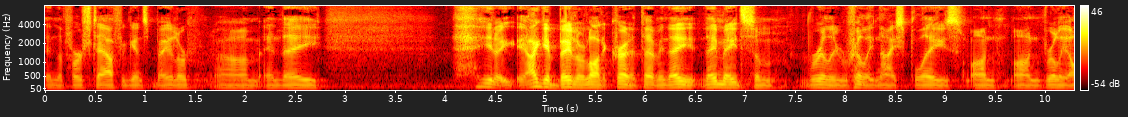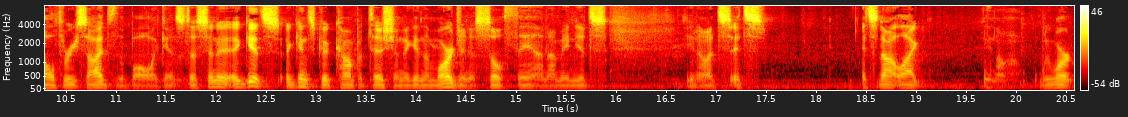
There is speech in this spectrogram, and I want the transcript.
in the first half against Baylor, um, and they, you know, I give Baylor a lot of credit. I mean, they they made some really really nice plays on on really all three sides of the ball against us, and it, it gets against good competition. Again, the margin is so thin. I mean, it's you know, it's it's it's not like you know we weren't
